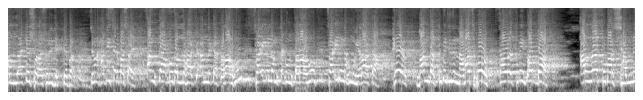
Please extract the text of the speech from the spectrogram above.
আল্লাহকে সরাসরি দেখতে পান। যেমন হাদিসের ভাষায়, আনতা আবুদাল্লাহ আন্নাকা তারাহু, ফাইন লাম তাকুন তারাহু, ফাইন্নাহু ইয়ারাকা। হে বান্দা, তুমি যদি নামাজ পড়ো, তাহলে তুমি ভাববা, আল্লাহ তোমার সামনে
